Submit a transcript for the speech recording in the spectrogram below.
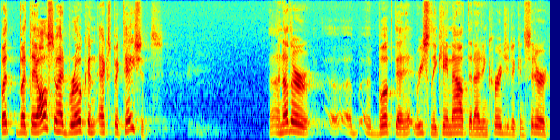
but, but they also had broken expectations. Another uh, book that recently came out that I'd encourage you to consider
